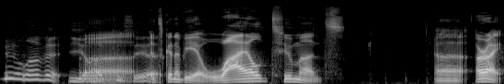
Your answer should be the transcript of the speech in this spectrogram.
You love it. You love to see it. It's going to be a wild two months. Uh, all right.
